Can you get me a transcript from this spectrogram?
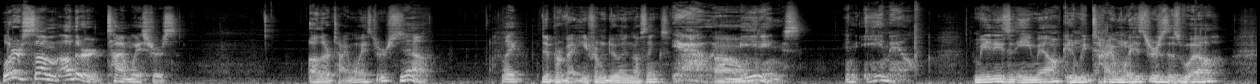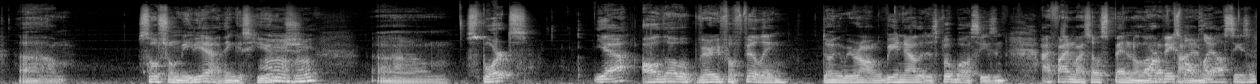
what are some other time wasters? Other time wasters Yeah. Like that prevent you from doing those things. yeah, like Oh. meetings and email. Meetings and email can be time wasters as well. Um, social media, I think, is huge. Mm-hmm. Um, sports, Yeah. although very fulfilling. Don't get me wrong. Being now that it's football season, I find myself spending a lot of time. Or of baseball time. playoff season.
